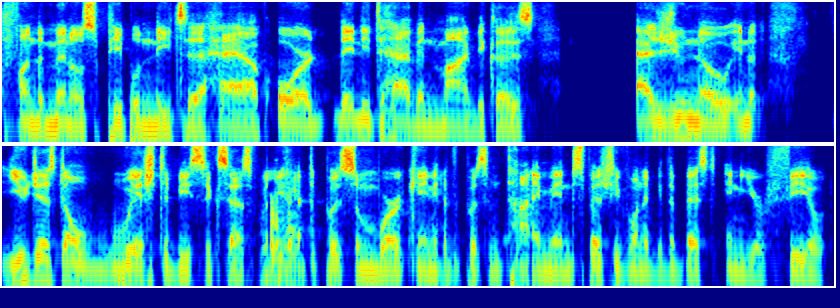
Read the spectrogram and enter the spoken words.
fundamentals people need to have or they need to have in mind because as you know in you just don't wish to be successful. You have to put some work in, you have to put some time in, especially if you want to be the best in your field.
